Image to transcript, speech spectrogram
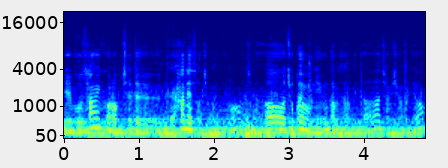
일부 상위권 업체들에 한해서지만요. 자, 어, 초코해몽님 감사합니다. 잠시만요.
